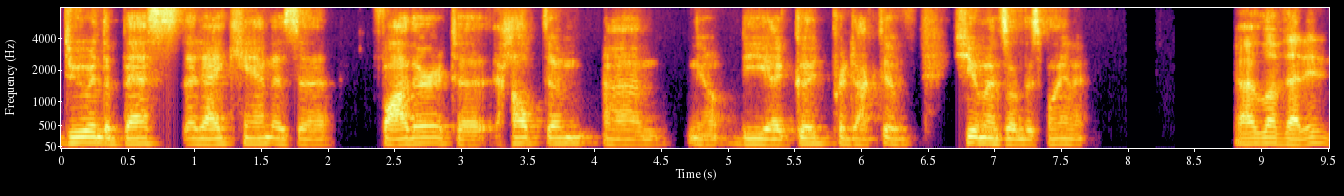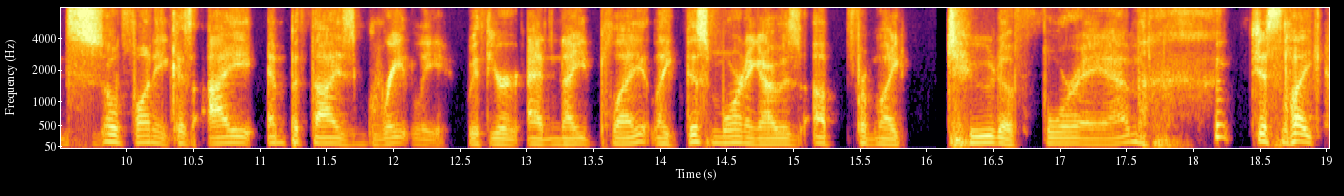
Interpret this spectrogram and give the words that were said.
doing the best that i can as a father to help them um, you know be a good productive humans on this planet. I love that. It's so funny because i empathize greatly with your at night play. Like this morning i was up from like 2 to 4 a.m just like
